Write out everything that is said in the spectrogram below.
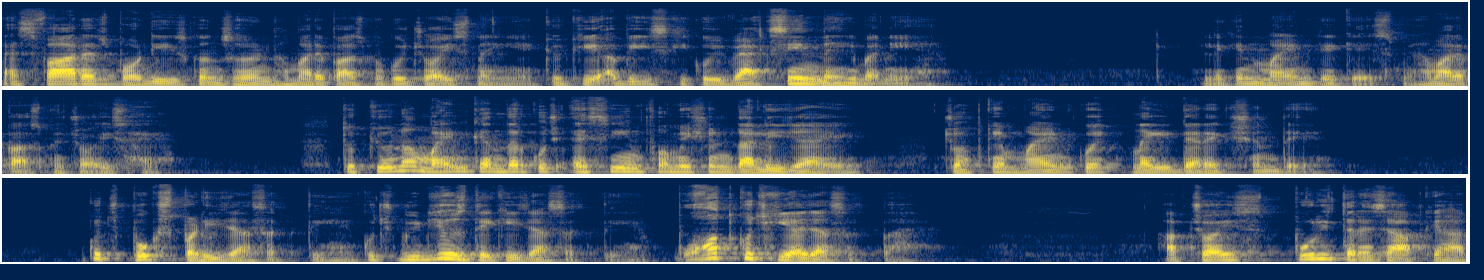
As far as body is concern हमारे पास में कोई चॉइस नहीं है, क्योंकि अभी इसकी कोई वैक्सीन नहीं बनी है। लेकिन माइंड के केस में हमारे पास में चॉइस है। तो क्यों ना माइंड के अंदर कुछ ऐसी इंफॉर्मेशन डाली जाए, जो आपके माइंड को एक नई डायरेक्शन दे। कुछ बुक्स पढ़ी जा सकती हैं, कुछ वीडियोस देखी जा सकती हैं, बहुत कुछ किया जा सकता है। अब चॉइस पूरी तरह से आपके हाथ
